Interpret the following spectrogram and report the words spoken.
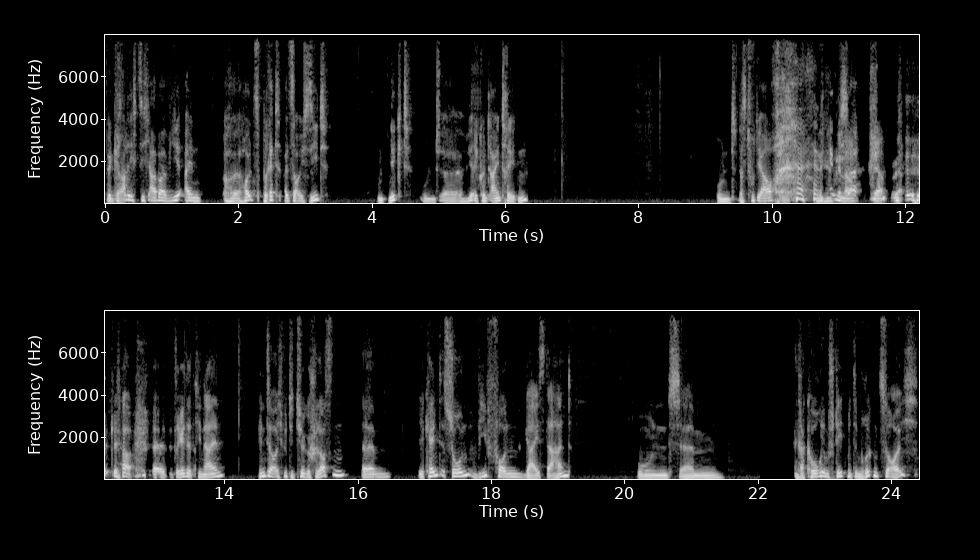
begradigt sich aber wie ein äh, Holzbrett, als er euch sieht und nickt und äh, ja, ihr könnt eintreten. Und das tut ihr auch. genau. Ja. genau. Äh, tretet hinein. Hinter euch wird die Tür geschlossen. Ähm, ihr kennt es schon wie von Geisterhand. Und ähm, Rakorium steht mit dem Rücken zu euch.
